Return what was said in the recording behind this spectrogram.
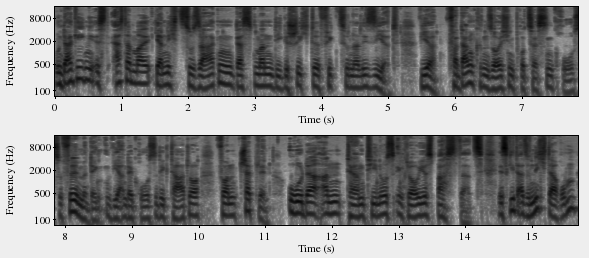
Und dagegen ist erst einmal ja nichts zu sagen, dass man die Geschichte fiktionalisiert. Wir verdanken solchen Prozessen große Filme. Denken wir an Der große Diktator von Chaplin oder an Tarantinos Inglorious Bastards. Es geht also nicht darum,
